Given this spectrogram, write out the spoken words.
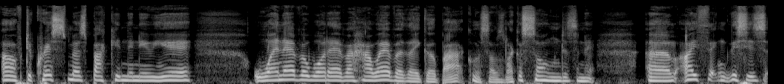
after Christmas, back in the new year, whenever, whatever, however they go back, or sounds like a song, doesn't it? Um, I think this is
